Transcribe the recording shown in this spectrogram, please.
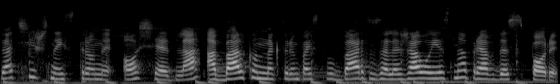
zacisznej strony osiedla, a balkon, na którym Państwu bardzo zależało, jest naprawdę spory.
